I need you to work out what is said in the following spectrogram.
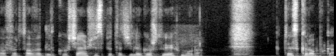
ofertowe, tylko chciałem się spytać, ile kosztuje chmura. To jest kropka.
